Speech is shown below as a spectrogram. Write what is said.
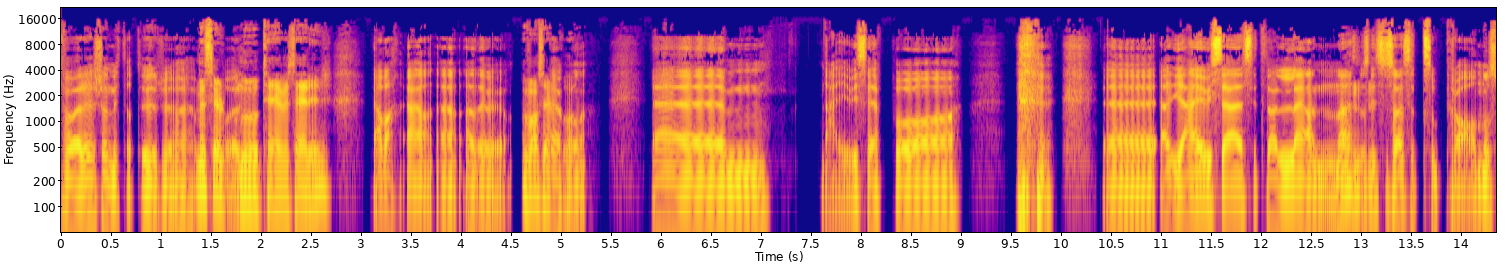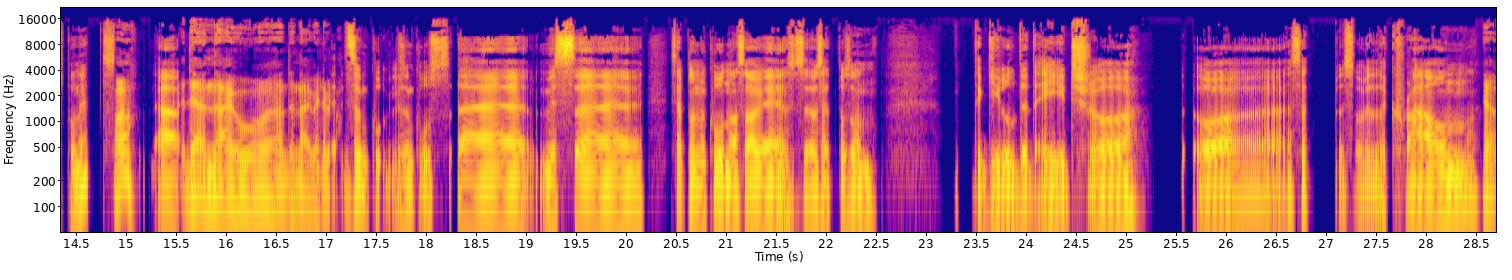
får være skjønnlitteratur. eh, Men ser du på noen TV-serier? Ja da. Ja, ja, ja, det gjør jeg. Hva ser Jeg du er på da? det. Nei, vi ser på Eh, jeg, Hvis jeg sitter alene, så, så har jeg sett Sopranos på nytt. Å ja. Ja, Den er jo den er jo veldig bra. litt sånn, sånn kos. Eh, hvis eh, ser på noe med kona, så har vi, så har vi sett på sånn The Gilded Age og, og sett så vi The Crown. Ja.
